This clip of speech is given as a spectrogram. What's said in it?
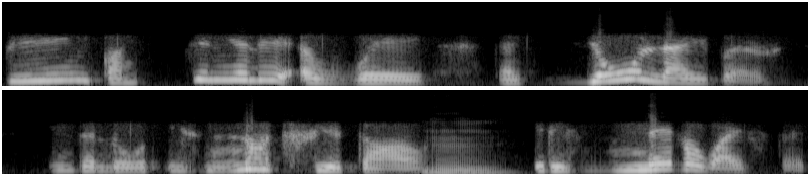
being continually aware that your labor in the Lord is not futile, Hmm. it is never wasted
